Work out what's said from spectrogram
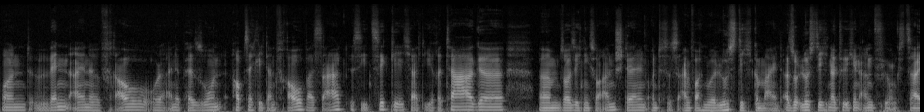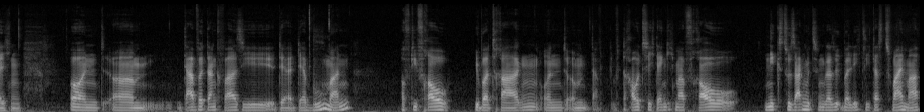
Und wenn eine Frau oder eine Person, hauptsächlich dann Frau, was sagt, ist sie zickig, hat ihre Tage, ähm, soll sich nicht so anstellen und es ist einfach nur lustig gemeint. Also lustig natürlich in Anführungszeichen. Und ähm, da wird dann quasi der, der Buhmann auf die Frau übertragen und ähm, da traut sich, denke ich mal, Frau nichts zu sagen, beziehungsweise überlegt sich das zweimal,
